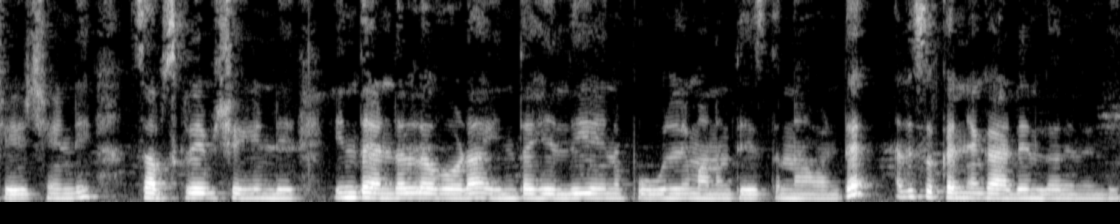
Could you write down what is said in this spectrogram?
షేర్ చేయండి సబ్స్క్రైబ్ చేయండి. ఇంత ఎండల్లో కూడా ఇంత హెల్దీ అయిన పువ్వుల్ని మనం తీస్తున్నామంటే అది సుకన్య గార్డెన్లోనేనండి.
